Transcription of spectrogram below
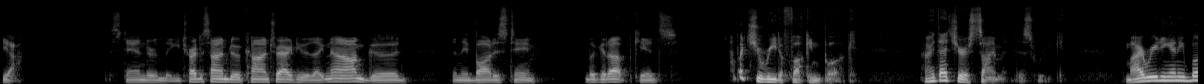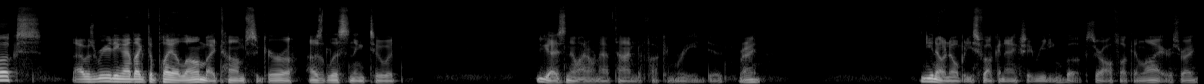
yeah, standard league. Tried to sign him to a contract. He was like, "No, I'm good." Then they bought his team. Look it up, kids. How about you read a fucking book? All right, that's your assignment this week. Am I reading any books? I was reading I'd Like to Play Alone by Tom Segura. I was listening to it. You guys know I don't have time to fucking read, dude, right? You know nobody's fucking actually reading books. They're all fucking liars, right?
